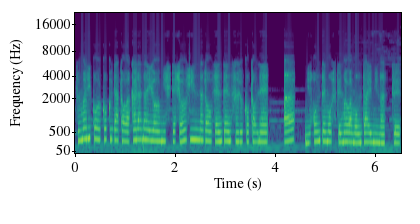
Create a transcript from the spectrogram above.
つまり広告だとわからないようにして商品などを宣伝することね。ああ、日本でもステマは問題になって、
